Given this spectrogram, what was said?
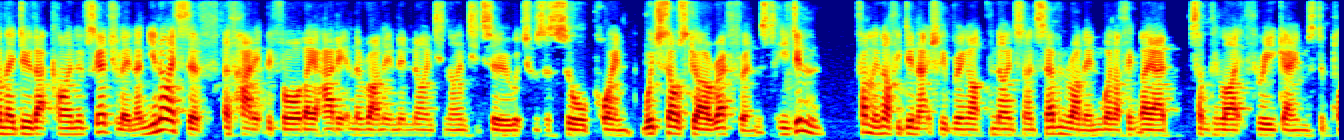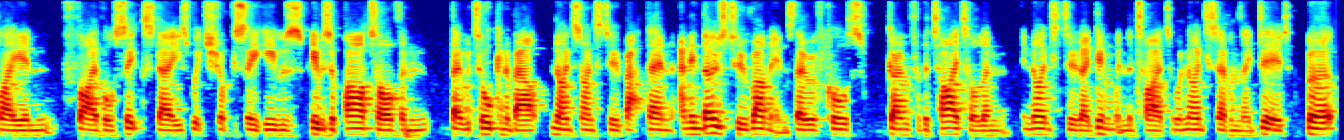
when they do that kind of scheduling. And United have, have had it before. They had it in the running in 1992, which was a sore point, which Solskjaer referenced. He didn't, funnily enough, he didn't actually bring up the 1997 running when I think they had something like three games to play in five or six days, which obviously he was he was a part of. And they were talking about 1992 back then. And in those two run-ins, they were of course going for the title. And in 92, they didn't win the title. In 97, they did. But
